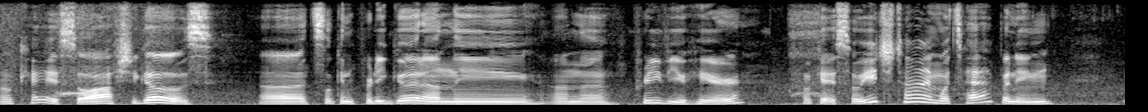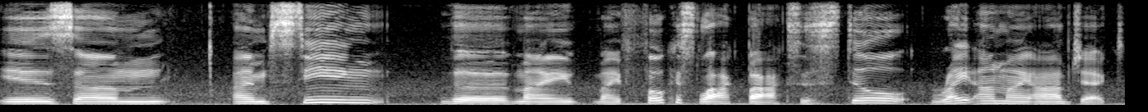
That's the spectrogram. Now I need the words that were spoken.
Okay, so off she goes. Uh, it's looking pretty good on the on the preview here. Okay, so each time what's happening is um, I'm seeing the my my focus lock box is still right on my object.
